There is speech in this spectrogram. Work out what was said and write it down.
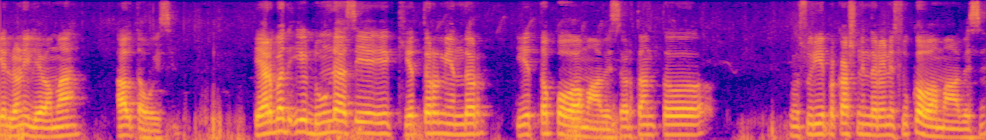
એ લણી લેવામાં આવતા હોય છે. ત્યારબાદ એ ડુંડા છે, એ ખેતરની અંદર એ તપવામાં આવે છે. અર્થાંત સૂર્યપ્રકાશની અંદર એને સૂકવવામાં આવે છે.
